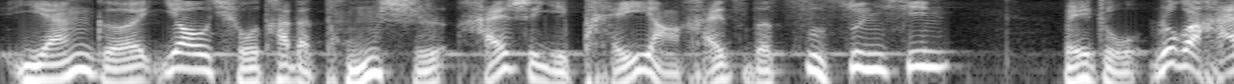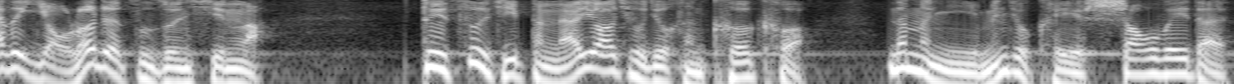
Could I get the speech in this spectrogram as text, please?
严格要求他的同时，还是以培养孩子的自尊心为主。如果孩子有了这自尊心了，对自己本来要求就很苛刻，那么你们就可以稍微的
